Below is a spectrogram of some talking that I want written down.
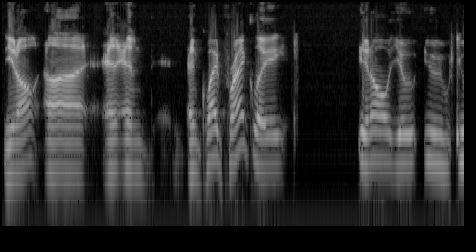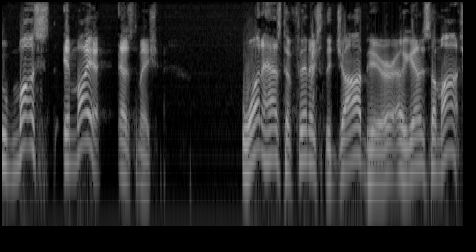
You know, uh, and and and quite frankly, you know, you you you must, in my estimation, one has to finish the job here against Hamas.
